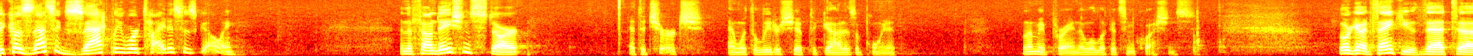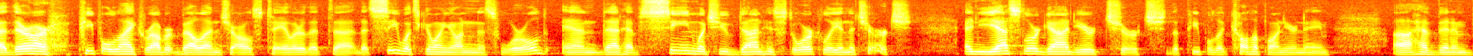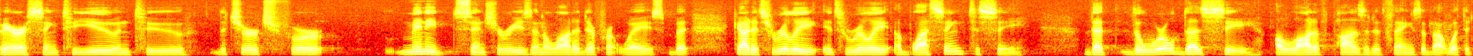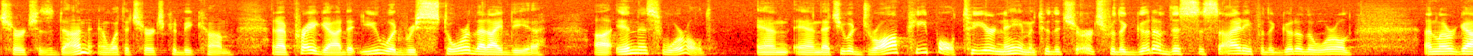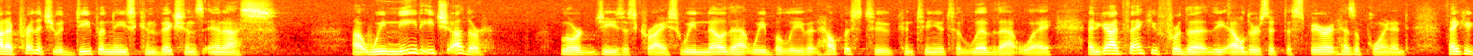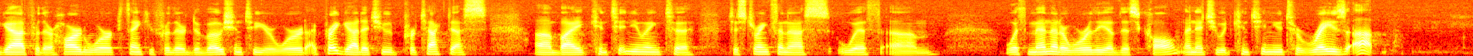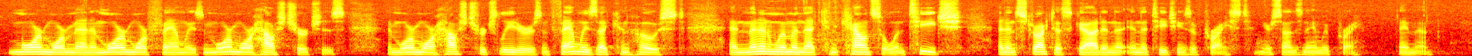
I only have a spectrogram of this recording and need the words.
because that's exactly where Titus is going. And the foundations start at the church and with the leadership that God has appointed. Let me pray, and then we'll look at some questions. Lord God, thank you that uh, there are people like Robert Bellah and Charles Taylor that, uh, that see what's going on in this world and that have seen what you've done historically in the church. And yes, Lord God, your church, the people that call upon your name, uh, have been embarrassing to you and to the church for many centuries in a lot of different ways. But God, it's really, it's really a blessing to see that the world does see a lot of positive things about what the church has done and what the church could become. And I pray, God, that you would restore that idea uh, in this world and, and that you would draw people to your name and to the church for the good of this society, for the good of the world. And Lord God, I pray that you would deepen these convictions in us uh, we need each other, Lord Jesus Christ. We know that, we believe it. Help us to continue to live that way. And God, thank you for the, the elders that the Spirit has appointed. Thank you, God, for their hard work. Thank you for their devotion to your word. I pray, God, that you would protect us uh, by continuing to, to strengthen us with, um, with men that are worthy of this call, and that you would continue to raise up more and more men and more and more families and more and more house churches and more and more house church leaders and families that can host and men and women that can counsel and teach and instruct us, God, in the, in the teachings of Christ. In your Son's name we pray. Amen.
